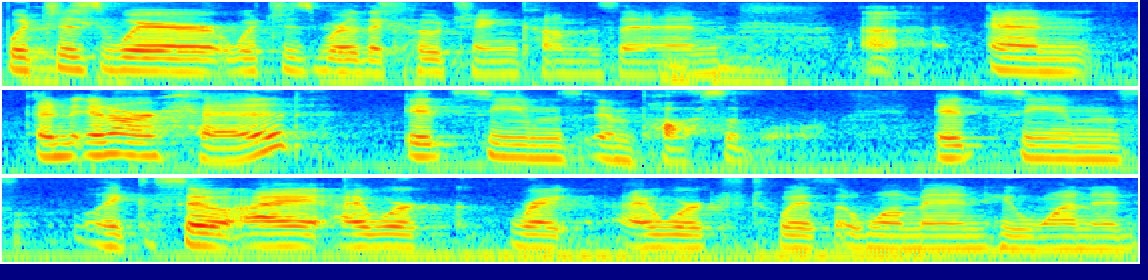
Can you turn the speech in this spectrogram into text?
which Very is true. where which is where the coaching comes in, uh, and and in our head, it seems impossible. It seems like so. I I work right. I worked with a woman who wanted.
